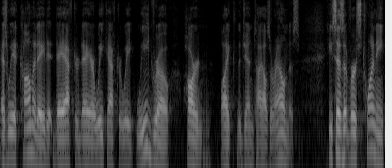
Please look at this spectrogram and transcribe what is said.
As we accommodate it day after day or week after week, we grow hardened like the Gentiles around us. He says at verse 20,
